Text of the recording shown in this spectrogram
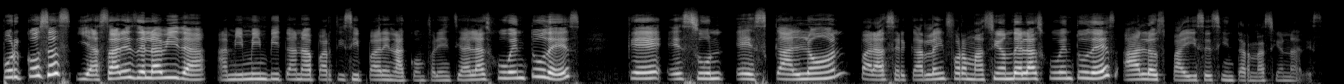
por cosas y azares de la vida, a mí me invitan a participar en la conferencia de las juventudes, que es un escalón para acercar la información de las juventudes a los países internacionales.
